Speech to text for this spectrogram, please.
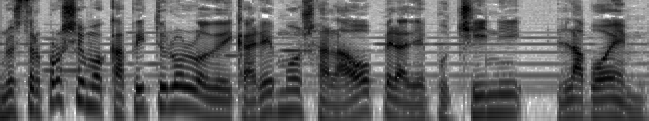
Nuestro próximo capítulo lo dedicaremos a la ópera de Puccini La Bohème.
